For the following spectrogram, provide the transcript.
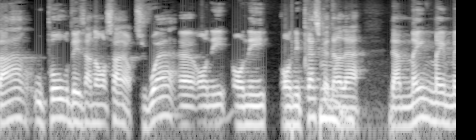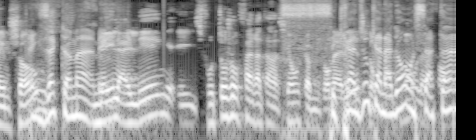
par ou pour des annonceurs. Tu vois, euh, on est, on est, on est presque Mhm. dans la, la même, même, même chose. Exactement. Mais la ligne, il faut toujours faire attention comme C'est journaliste. que Radio Canada, au patron on s'attend,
